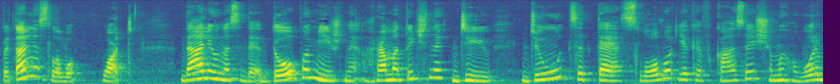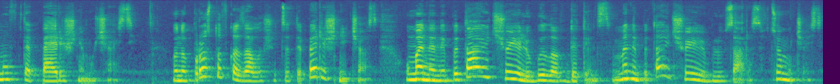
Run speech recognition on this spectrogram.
питальне слово what. Далі у нас іде допоміжне, граматичне do. Do – це те слово, яке вказує, що ми говоримо в теперішньому часі. Воно просто вказало, що це теперішній час. У мене не питають, що я любила в дитинстві. Мене питають, що я люблю зараз, в цьому часі.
